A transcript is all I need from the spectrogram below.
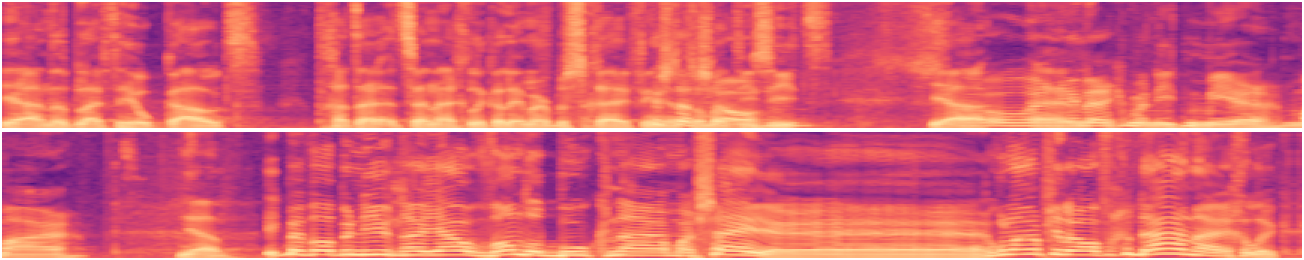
Ja, en dat blijft heel koud. Het, gaat, het zijn eigenlijk alleen maar beschrijvingen van wat hij ziet. Ja, Zo en- herinner ik me niet meer. Maar ja. ik ben wel benieuwd naar jouw wandelboek naar Marseille. Eh, hoe lang heb je erover gedaan eigenlijk?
